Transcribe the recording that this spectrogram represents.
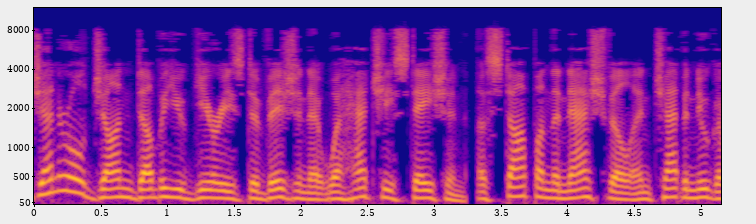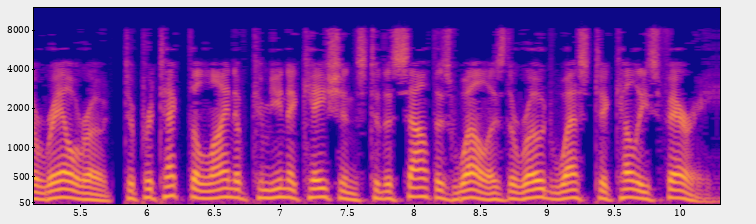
General John W. Geary's division at Wauhatchie Station, a stop on the Nashville and Chattanooga Railroad, to protect the line of communications to the south as well as the road west to Kelly's Ferry.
